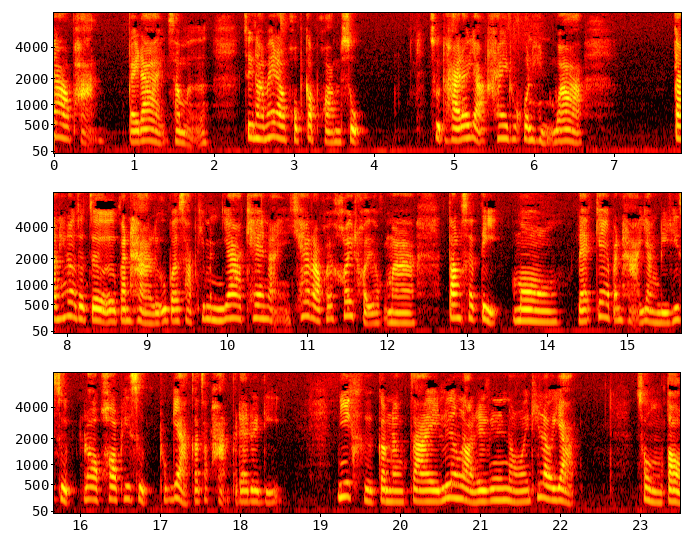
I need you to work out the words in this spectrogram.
ก้าวผ่านไปได้เสมอ จึงทำให้เราพบกับความสุข สุดท้ายเราอยากให้ทุกคนเห็นว่า การที่เราจะเจอปัญหาหรืออุปสรรคที่มันยากแค่ไหน แค่เราค่อย ๆ ถอยออกมา ตั้งสติมอง และแก้ปัญหาอย่างดีที่สุด รอบคอบที่สุด ทุกอย่างก็จะผ่านไปได้ด้วยดี นี่คือกำลังใจเรื่องราวเล็กๆน้อยๆที่เราอยากส่งต่อ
